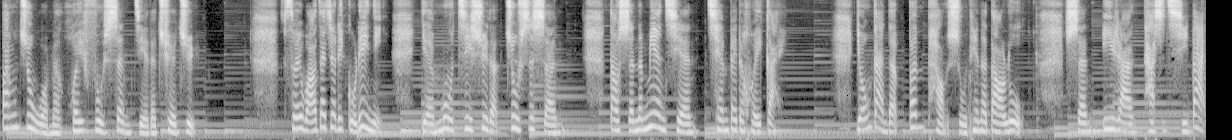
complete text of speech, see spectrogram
帮助我们恢复圣洁的确据。所以我要在这里鼓励你，眼目继续的注视神，到神的面前谦卑的悔改。勇敢的奔跑属天的道路，神依然他是期待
